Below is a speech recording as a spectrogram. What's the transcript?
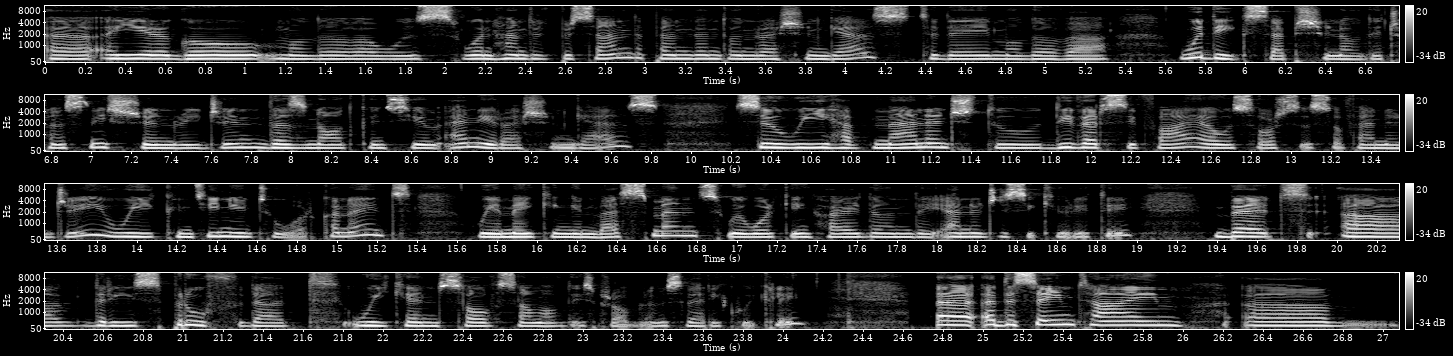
Uh, a year ago, Moldova was 100% dependent on Russian gas. Today, Moldova, with the exception of the Transnistrian region, does not consume any Russian gas. So we have managed to diversify our sources of energy. We continue to work on it. We're making investments. We're working hard on the energy security. But uh, there is proof that we can solve some of these problems very quickly. Uh, at the same time, um,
